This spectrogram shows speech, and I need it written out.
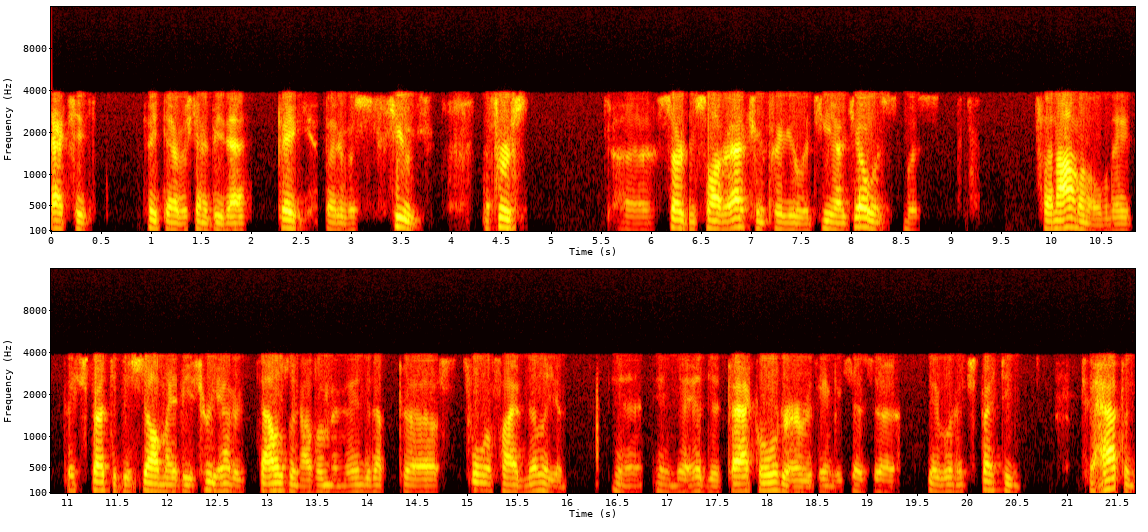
actually think that was going to be that big, but it was huge. The first uh, Sergeant Slaughter action figure with GI Joe was was phenomenal. They they expected to sell maybe three hundred thousand of them, and they ended up uh, four or five million. And, and they had to back order everything because uh, they weren't expecting to happen.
